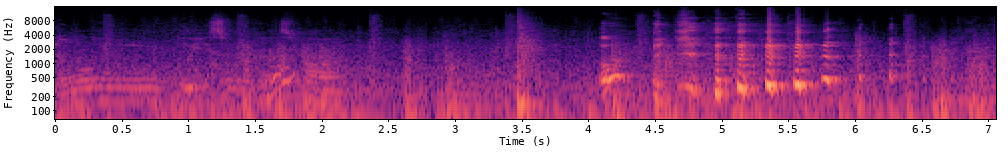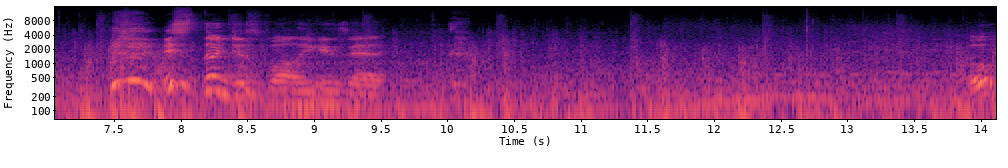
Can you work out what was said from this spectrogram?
No, please, someone else fall. Oh! it's not just falling, he said. Oh!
